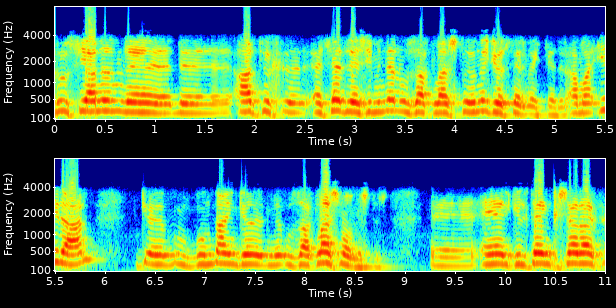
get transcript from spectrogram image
Rusya'nın e, artık Esed rejiminden uzaklaştığını göstermektedir. Ama İran bundan uzaklaşmamıştır. Eğer Gülten Kışarak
